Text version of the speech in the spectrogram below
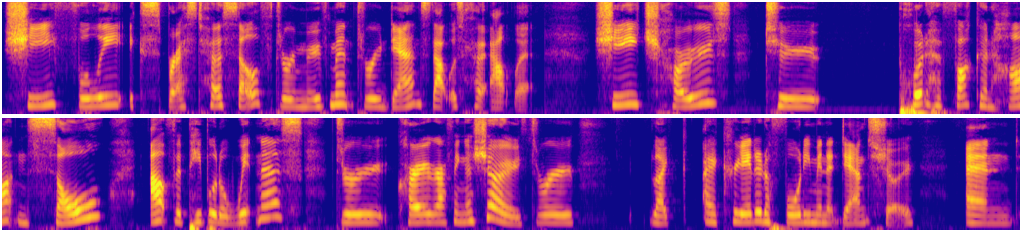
She fully expressed herself through movement, through dance. That was her outlet. She chose to put her fucking heart and soul out for people to witness through choreographing a show, through like I created a 40 minute dance show and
